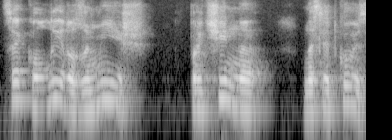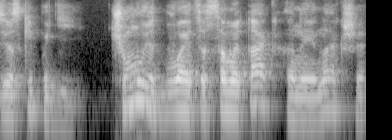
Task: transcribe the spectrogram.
це коли розумієш причинно-наслідкові зв'язки подій. Чому відбувається саме так, а не інакше?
